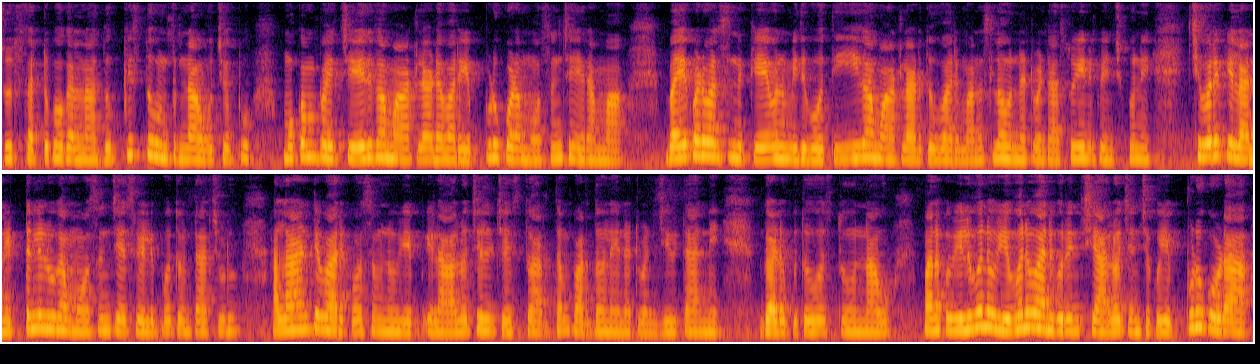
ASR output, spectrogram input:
చూసి తట్టుకోగలనా? దుఃఖిస్తూ ఉంటున్నావు. చెప్పు. ముఖంపై చేదుగా మాట్లాడేవారు ఎప్పుడు కూడా మోసం చేయరమ్మా. భయపడవలసింది కేవలం ఇదిగో తీయగా మాట్లాడుతూ వారి మనసులో ఉన్నటువంటి అసూయని పెంచుకుని చివరికి ఇలా నిట్టనిలుగా మోసం చేసి వెళ్ళిపోతుంటారు చూడు. అలాంటి వారి కోసం నువ్వు ఇలా ఆలోచనలు చేస్తూ అర్థం పర్థం లేనటువంటి జీవితాన్ని గడుపుతూ వస్తూ ఉన్నావు. మనకు విలువను ఇవ్వని వారి గురించి ఆలోచించకు. ఎప్పుడు కూడా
